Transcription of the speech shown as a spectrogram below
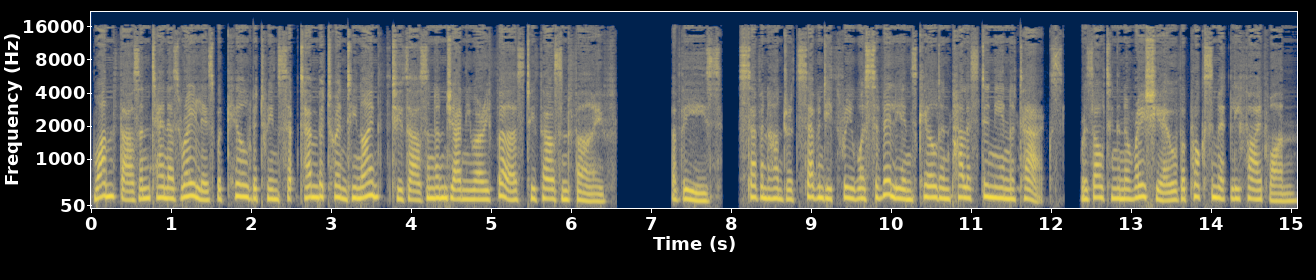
1,010 Israelis were killed between September 29, 2000 and January 1, 2005. Of these, 773 were civilians killed in Palestinian attacks, resulting in a ratio of approximately 5-1.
